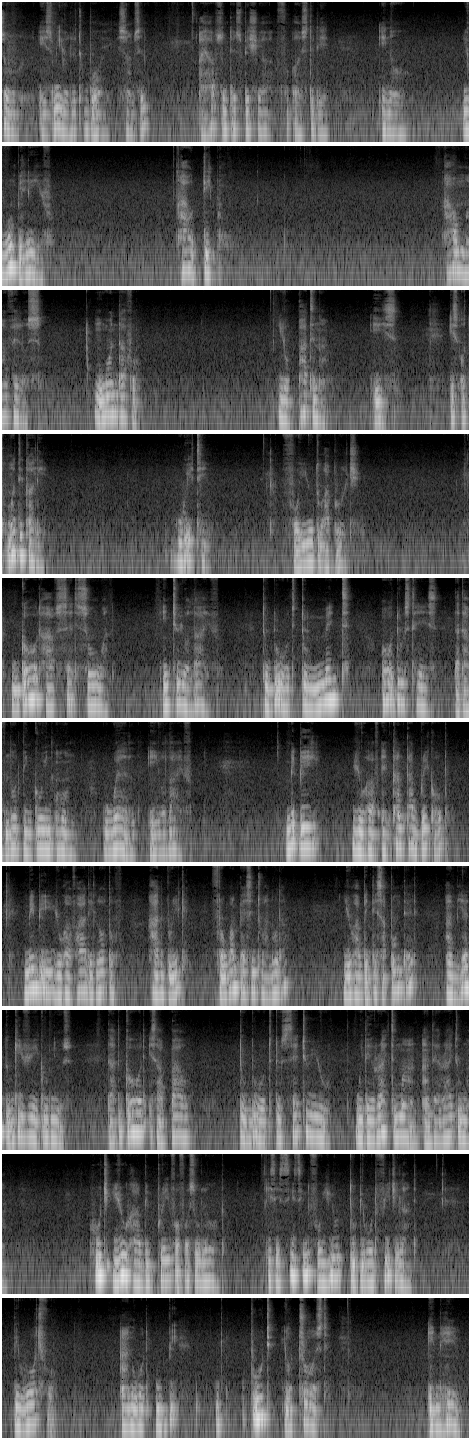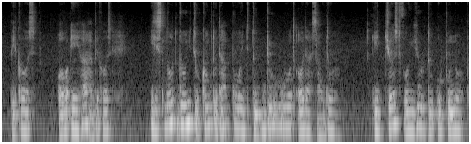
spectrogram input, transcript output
So, it's me, your little boy, Samson. I have something special for us today. You know, you won't believe how deep, how marvelous, wonderful your partner is. Is automatically waiting for you to approach. God have set someone into your life to do it, to mend all those things that have not been going on well in your life. Maybe you have encountered breakup. Maybe you have had a lot of heartbreak from one person to another. You have been disappointed. I'm here to give you a good news that God is about to do it to settle you with the right man and the right woman which you have been praying for for so long. It's a season for you to be what vigilant, be watchful, and would be put your trust in him because or in her because he's not going to come to that point to do what others have done. It's just for you to open up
